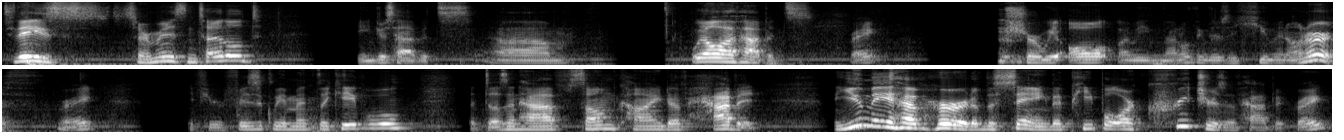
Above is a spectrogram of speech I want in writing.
Today's sermon is entitled Dangerous Habits. Um, we all have habits, right? I'm sure we all, I mean, I don't think there's a human on earth, right? If you're physically and mentally capable, that doesn't have some kind of habit. You may have heard of the saying that people are creatures of habit, right?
